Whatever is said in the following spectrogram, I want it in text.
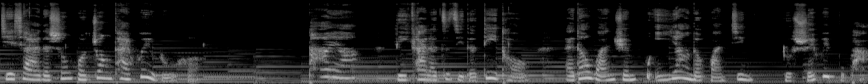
接下来的生活状态会如何？”怕呀。离开了自己的地头，来到完全不一样的环境，有谁会不怕？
